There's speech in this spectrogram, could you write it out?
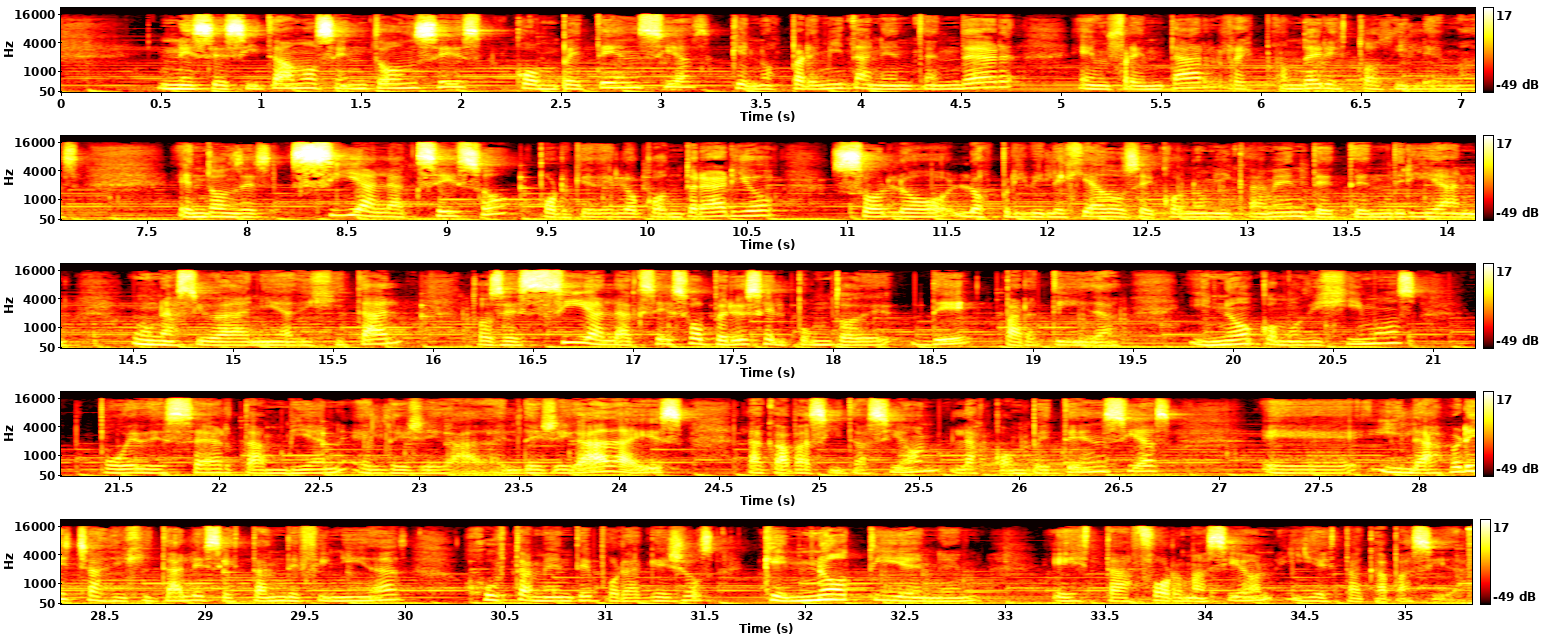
Necesitamos entonces competencias que nos permitan entender, enfrentar, responder estos dilemas. Entonces, sí al acceso, porque de lo contrario, solo los privilegiados económicamente tendrían una ciudadanía digital. Entonces, sí al acceso, pero es el punto de, de partida y no, como dijimos, puede ser también el de llegada. El de llegada es la capacitación, las competencias eh, y las brechas digitales están definidas justamente por aquellos que no tienen esta formación y esta capacidad.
